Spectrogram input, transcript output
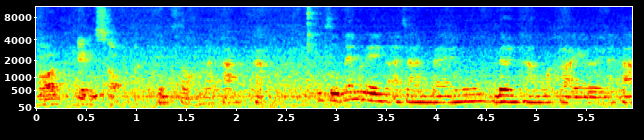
คอร์ส N2 เป็นสองนะคะค่ะคุณสุขได้มาเรียนกับอาจารย์แบงค์เดินทางมาไกลเลยนะคะ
